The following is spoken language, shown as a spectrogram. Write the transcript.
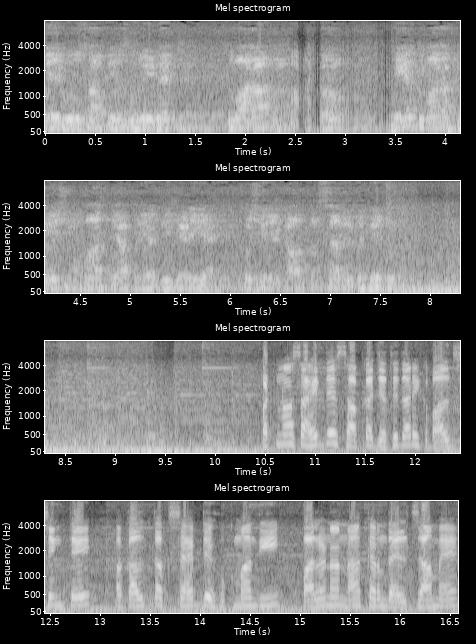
ਕੇ ਗੁਰੂ ਸਾਹਿਬ ਦੀ ਹਜ਼ੂਰੀ ਵਿੱਚ ਦੁਬਾਰਾ ਅਮਰਪਾਨ ਕਰੋ, ਫਿਰ ਦੁਬਾਰਾ ਪੇਸ਼ ਹੋਣ ਵਾਸਤੇ ਆਪਣੀ ਅਰਜ਼ੀ ਜਿਹੜੀ ਹੈ, ਉਹ ਸ਼੍ਰੀ ਅਕਾਲ ਤਖਤ ਸਾਹਿਬ ਵਿਖੇ ਭੇਜੋ। ਪਟਨਾ ਸਾਹਿਬ ਦੇ ਸਾਬਕਾ ਜਥੇਦਾਰ ਇਕਬਾਲ ਸਿੰਘ ਤੇ ਅਕਾਲ ਤਖਤ ਸਾਹਿਬ ਦੇ ਹੁਕਮਾਂ ਦੀ ਪਾਲਣਾ ਨਾ ਕਰਨ ਦਾ ਇਲਜ਼ਾਮ ਹੈ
